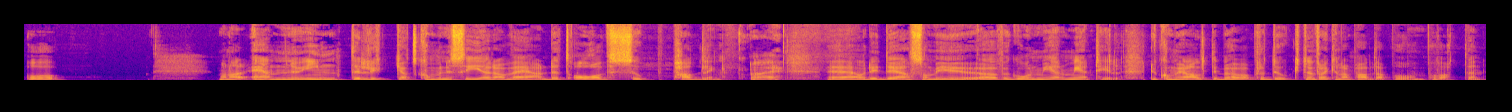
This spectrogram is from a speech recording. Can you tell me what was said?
och man har ännu inte lyckats kommunicera värdet av SUP-paddling. Nej. Eh, och det är det som vi övergår mer och mer till. Du kommer ju alltid behöva produkten för att kunna paddla på, på vatten.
